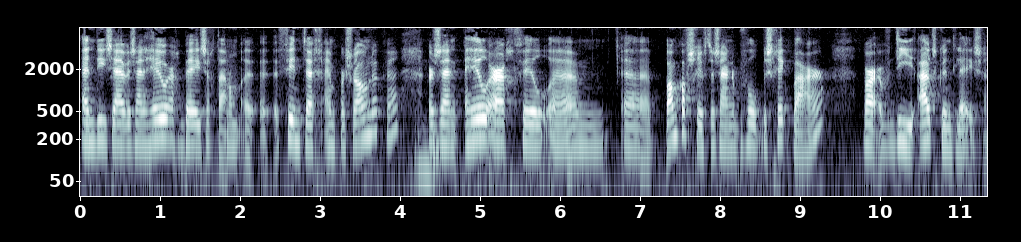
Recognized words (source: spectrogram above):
En die zei, we zijn heel erg bezig, daarom eh, eh, fintech en persoonlijk. Hè. Mhm. Er zijn heel erg veel ehm, eh, bankafschriften zijn er bijvoorbeeld beschikbaar, waar, die je uit kunt lezen.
